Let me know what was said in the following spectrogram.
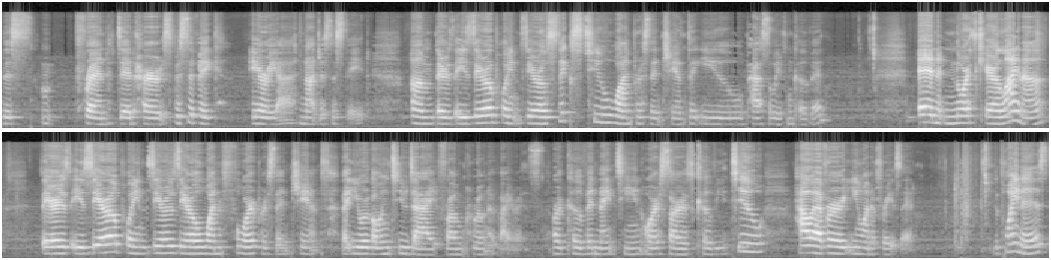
this friend did her specific area, not just the state. Um, there's a 0.0621% chance that you pass away from COVID. In North Carolina, there is a 0.0014% chance that you are going to die from coronavirus or COVID-19 or SARS-CoV-2, however you want to phrase it. The point is,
